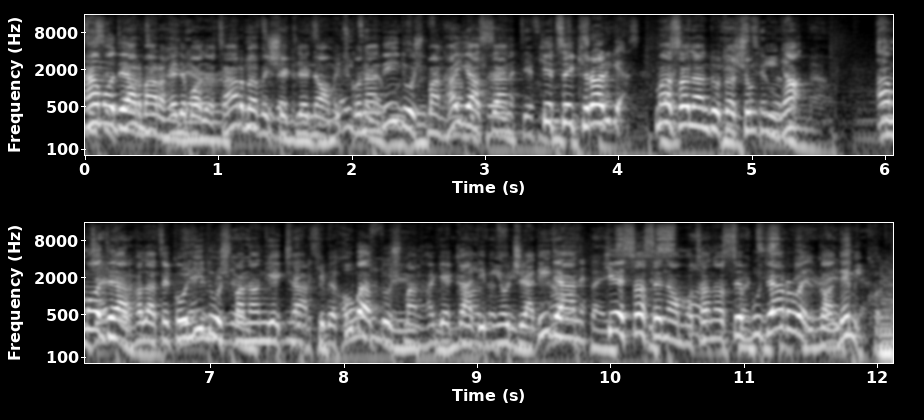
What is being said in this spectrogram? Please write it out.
اما در مراحل بالاتر و به شکل نامید کننده دشمن هایی هستن که تکراری است مثلا دوتاشون اینا. اما در حالت کلی دشمنان یک ترکیب خوب از دشمنهای قدیمی و جدیدن که احساس نامتناسب بودن رو القا نمی‌کنه.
